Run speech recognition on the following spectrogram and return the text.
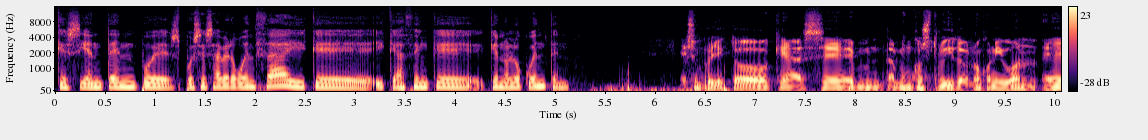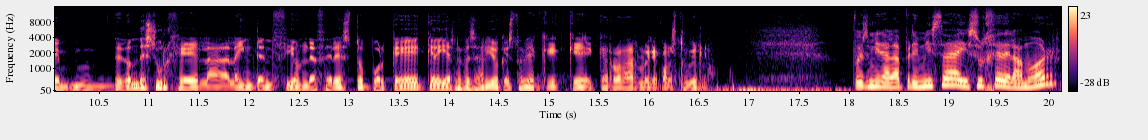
que sienten pues, pues esa vergüenza y que, y que hacen que, que no lo cuenten. Es un proyecto que has eh, también construido ¿no? con Ivonne. Eh, ¿De dónde surge la, la intención de hacer esto? ¿Por qué creías necesario que esto había que, que- que rodarlo y que construirlo? Pues mira, la premisa y surge del amor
